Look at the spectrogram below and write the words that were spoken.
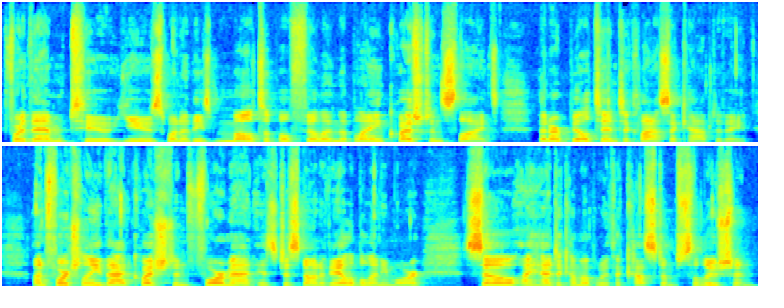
for them to use one of these multiple fill-in-the-blank question slides that are built into Classic Captivate. Unfortunately, that question format is just not available anymore, so I had to come up with a custom solution,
